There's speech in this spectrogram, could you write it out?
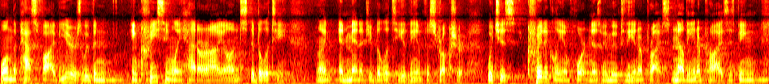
Well, in the past five years, we've been increasingly had our eye on stability right, and manageability of the infrastructure, which is critically important as we move to the enterprise. Now, the enterprise is being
